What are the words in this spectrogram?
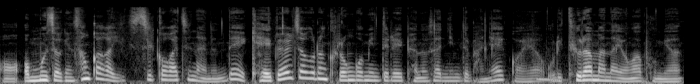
어, 업무적인 성과가 있을 것 같지는 않은데 개별적으로는 그런 고민들을 변호사님들 많이 할 거예요. 우리 드라마나 영화 보면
